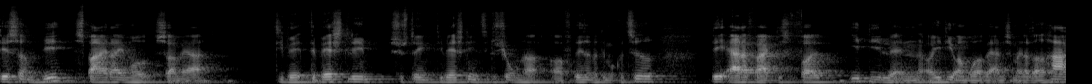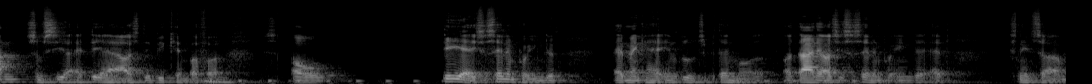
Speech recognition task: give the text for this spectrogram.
det som vi spejder imod, som er de, det vestlige system, de vestlige institutioner og friheden og demokratiet, det er der faktisk folk i de lande og i de områder af verden, som allerede har den, som siger, at det er også det, vi kæmper for. Mm. Og det er i sig selv en pointe, at man kan have indflydelse på den måde. Og der er det også i sig selv en pointe, at sådan en som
